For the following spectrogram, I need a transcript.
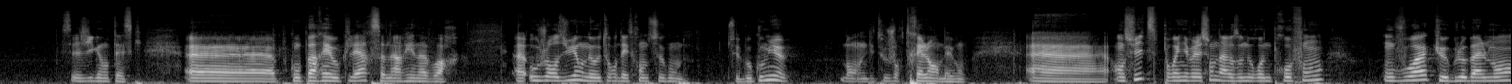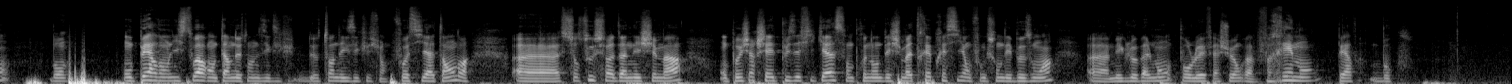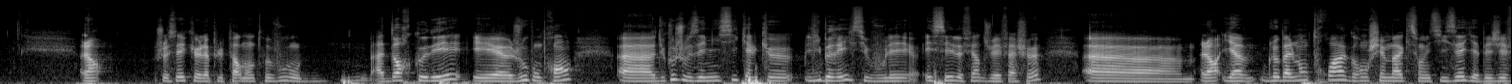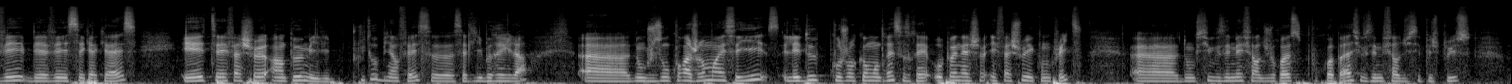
C'est gigantesque. Euh, comparé au clair, ça n'a rien à voir. Euh, aujourd'hui, on est autour des 30 secondes. C'est beaucoup mieux. Bon, on est toujours très lent, mais bon. Euh, ensuite, pour une évaluation d'un réseau neurone profond, on voit que globalement, bon, on perd dans l'histoire en termes de temps d'exécution. Il faut s'y attendre, surtout sur le dernier schéma. On peut chercher à être plus efficace en prenant des schémas très précis en fonction des besoins, mais globalement, pour le FHE, on va vraiment perdre beaucoup. Alors, je sais que la plupart d'entre vous adorent coder et euh, je vous comprends. Euh, du coup, je vous ai mis ici quelques librairies si vous voulez essayer de faire du FHE. Euh, alors, il y a globalement trois grands schémas qui sont utilisés. Il y a BGV, BFV et CKKS. Et TFHE un peu, mais il est plutôt bien fait, cette librairie-là. donc, je vous encourage vraiment à essayer. Les deux que je recommanderais, ce serait OpenFHE et Concrete. donc, si vous aimez faire du Rust, pourquoi pas. Si vous aimez faire du C++,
